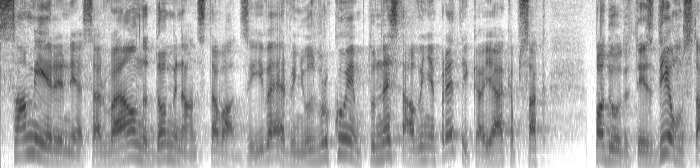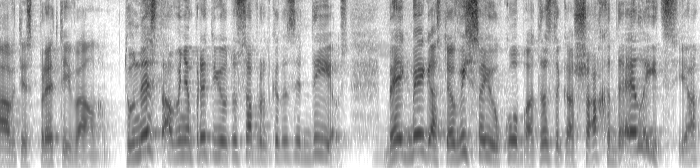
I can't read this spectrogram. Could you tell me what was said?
samierinies ar vēlna dominanci tavā dzīvē, ar viņu uzbrukumiem. Tu nestāvi viņam pretī, kā Jēkabs saka. Padodaties Dievam stāvieties pretī vēlnam. Tu nestāvi viņam pretī, jo tu saproti, ka tas ir Dievs. Beig, beigās tev viss sajūta kopā. Tas ir kā šaha dēlīts, ja,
